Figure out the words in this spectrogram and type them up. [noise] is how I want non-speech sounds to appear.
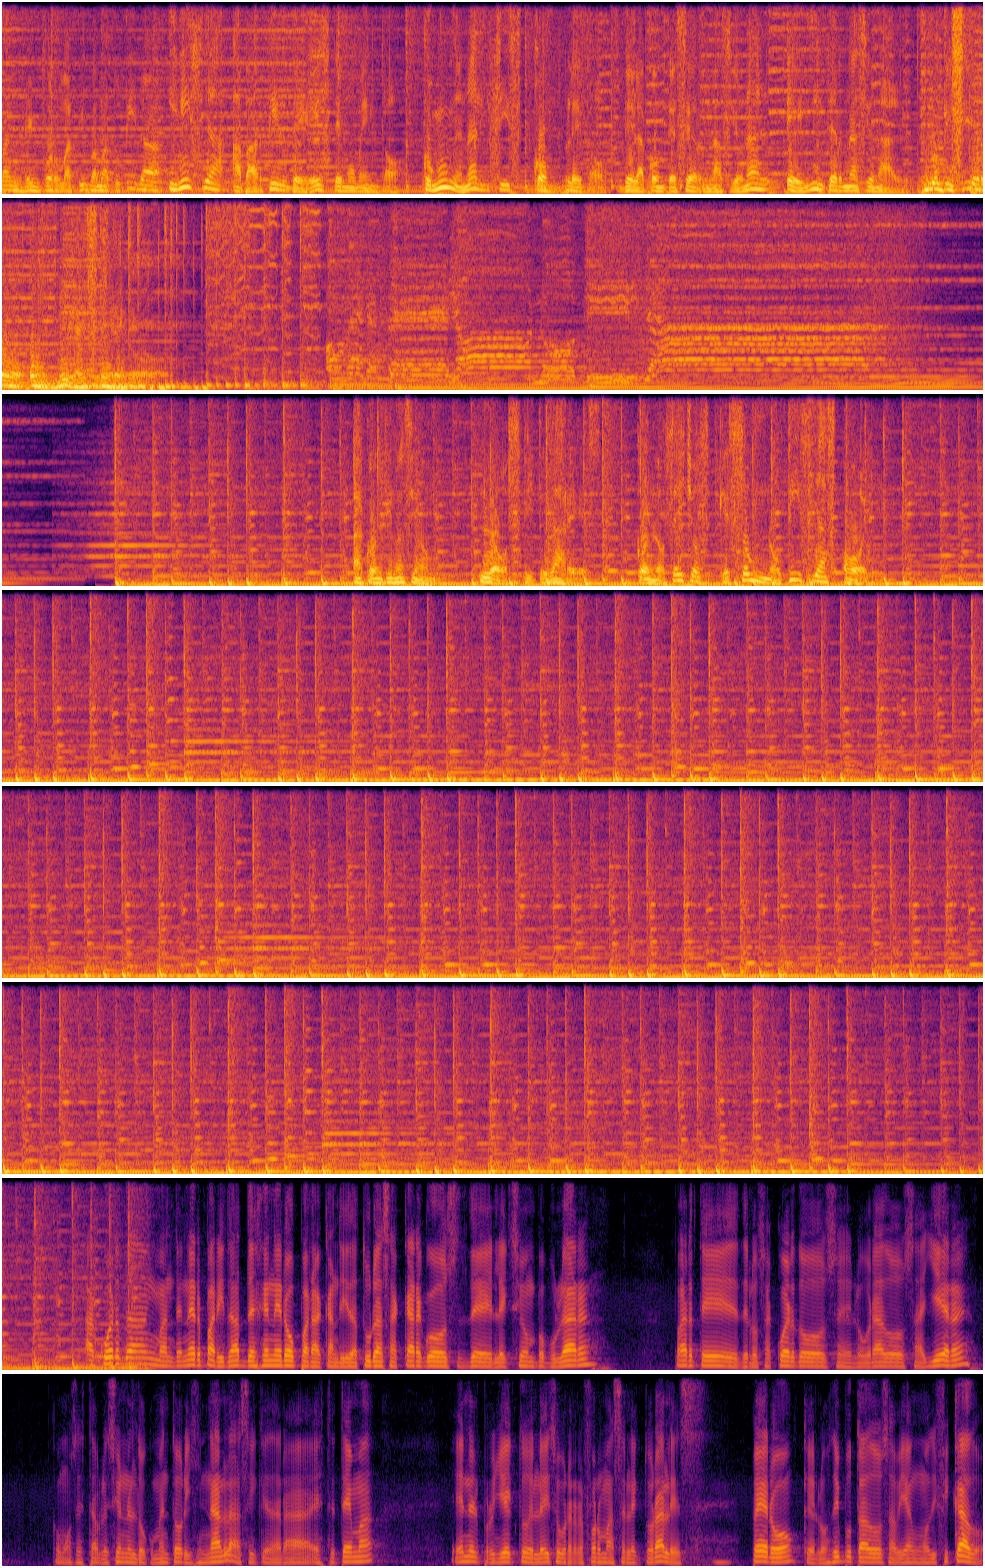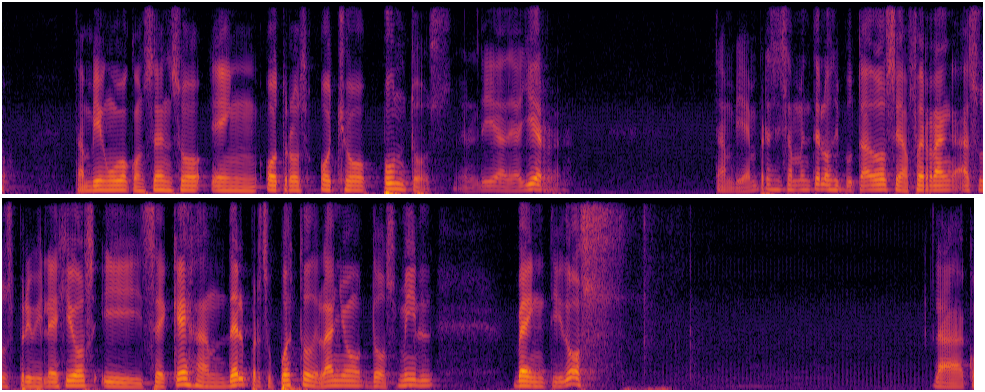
franja informativa matutina inicia a partir de este momento con un análisis completo del acontecer nacional e internacional. Noticiero Omega Estéreo. Omega Estéreo Noticias. A continuación, los titulares, con los hechos que son noticias hoy. Paridad de género para candidaturas a cargos de elección popular. Parte de los acuerdos eh, logrados ayer, como se estableció en el documento original, así quedará este tema en el proyecto de ley sobre reformas electorales, pero que los diputados habían modificado. También hubo consenso en otros ocho puntos el día de ayer. También precisamente los diputados se aferran a sus privilegios y se quejan del presupuesto del año 2022. La,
